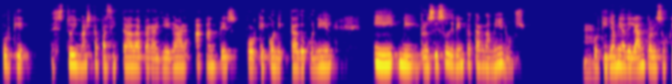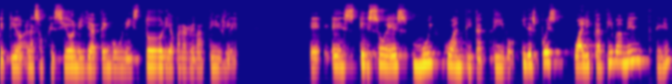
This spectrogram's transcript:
porque estoy más capacitada para llegar antes porque he conectado con él y mi proceso de venta tarda menos. mm. porque ya me adelanto a las, a las objeciones, ya tengo una historia para rebatirle. Eh, es, eso es muy cuantitativo. Y después, cualitativamente,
